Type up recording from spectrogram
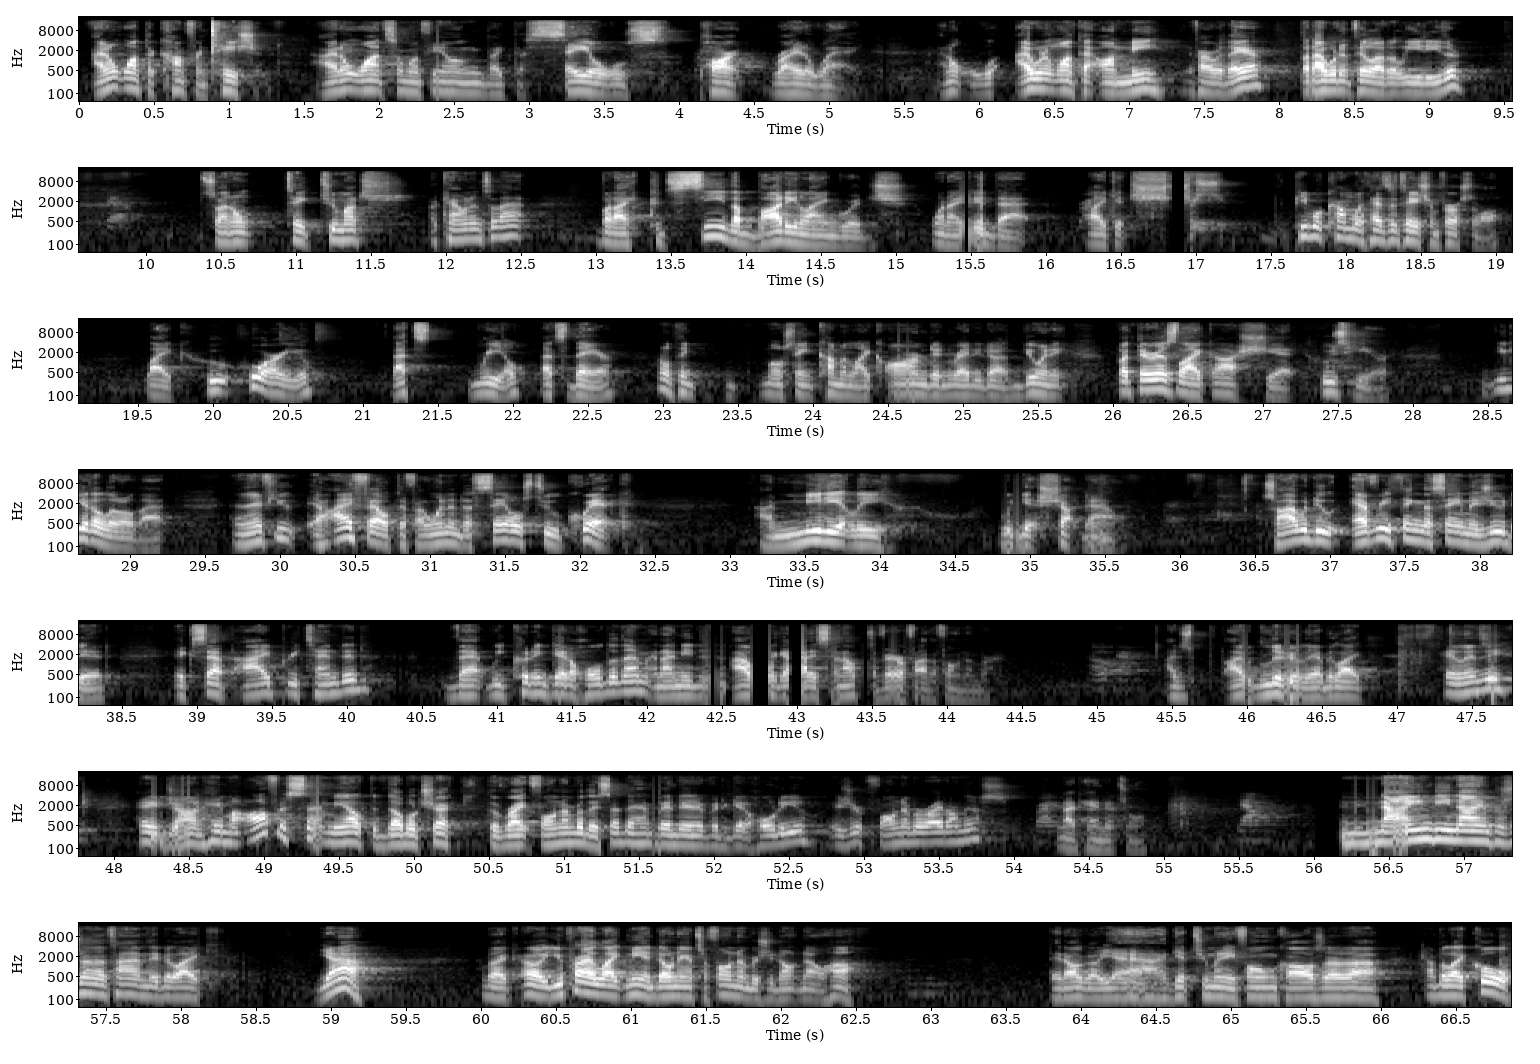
I don't want the confrontation. I don't want someone feeling like the sales part right away. I don't. I wouldn't want that on me if I were there, but I wouldn't fill out a lead either. Yeah, So I don't take too much account into that. But I could see the body language when I did that. Like it. Shifts. People come with hesitation first of all. Like who? Who are you? That's real. That's there. I don't think most ain't coming like armed and ready to do any. But there is like, oh shit, who's here? You get a little of that. And if you, I felt if I went into sales too quick, I immediately would get shut down. So I would do everything the same as you did, except I pretended that we couldn't get a hold of them, and I needed I was the guy they sent out to verify the phone number. okay. I just I would literally I'd be like, "Hey Lindsay, hey John, hey my office sent me out to double check the right phone number. They said they haven't been able to get a hold of you. Is your phone number right on this?" Right. And I'd hand it to them. Yeah, Ninety-nine percent of the time, they'd be like, "Yeah." I'd be like, "Oh, you probably like me and don't answer phone numbers you don't know, huh?" They'd all go, "Yeah, I get too many phone calls." Uh, I'd be like, "Cool,"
